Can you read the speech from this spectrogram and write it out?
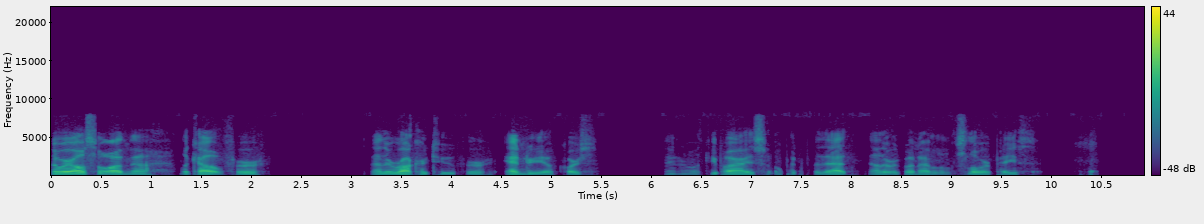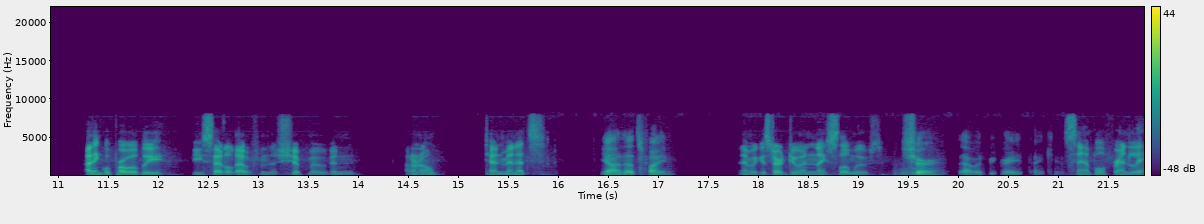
So we're also on the lookout for another rock or two for Andrea, of course. We'll keep our eyes open for that now that we're going at a little slower pace. I think we'll probably be settled out from the ship move in, I don't know, 10 minutes. Yeah, that's fine. Then we can start doing nice slow moves. Sure, that would be great. Thank you. Sample friendly.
